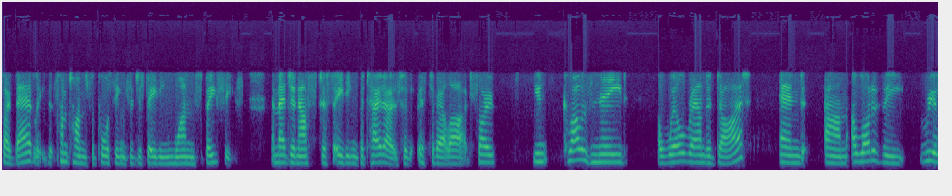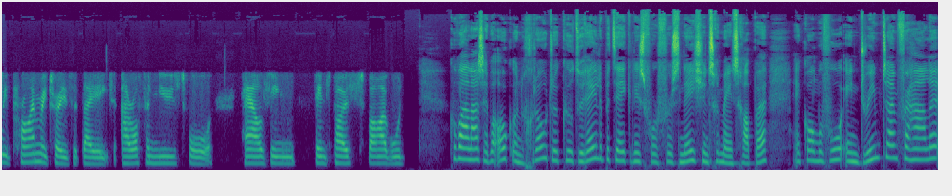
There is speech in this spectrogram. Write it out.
so badly that sometimes the poor things are just eating one species. Imagine us just eating potatoes for the rest of our lives. So, you, koalas need a well rounded diet, and um, a lot of the really primary trees that they eat are often used for housing, fence posts, firewood. Koala's hebben ook een grote culturele betekenis voor First Nations gemeenschappen en komen voor in Dreamtime-verhalen,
